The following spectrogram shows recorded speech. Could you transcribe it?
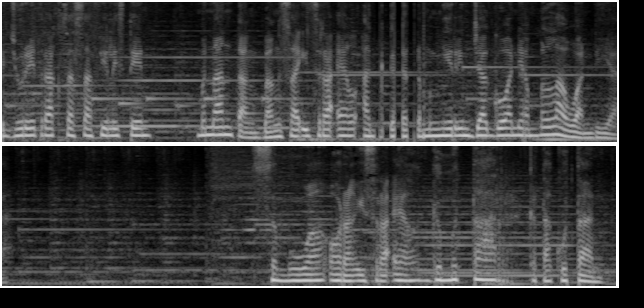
Prajurit raksasa Filistin menantang bangsa Israel agar mengirim jagoannya melawan dia. Semua orang Israel gemetar ketakutan.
